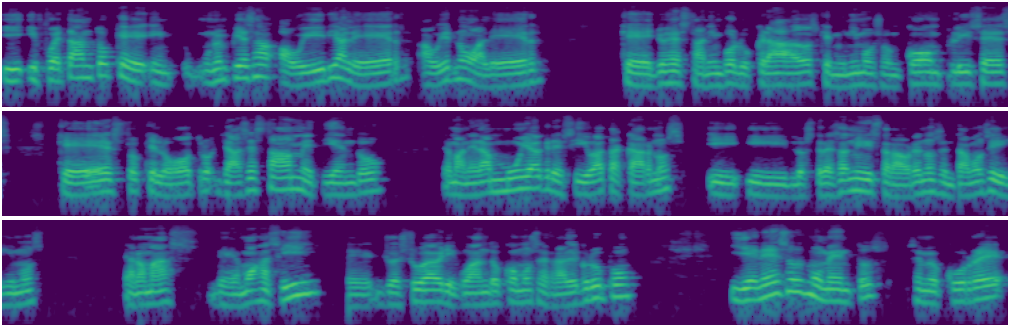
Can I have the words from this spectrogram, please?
Y, fue tanto que uno empieza a oír y a leer, a oír, no, a leer que ellos están involucrados, que mínimo son cómplices, que esto, que lo otro, ya se estaban metiendo de manera muy agresiva a atacarnos y, los tres administradores nos sentamos y dijimos, ya no más, dejemos así. Eh, yo estuve averiguando cómo cerrar el grupo y en esos momentos se me ocurre,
